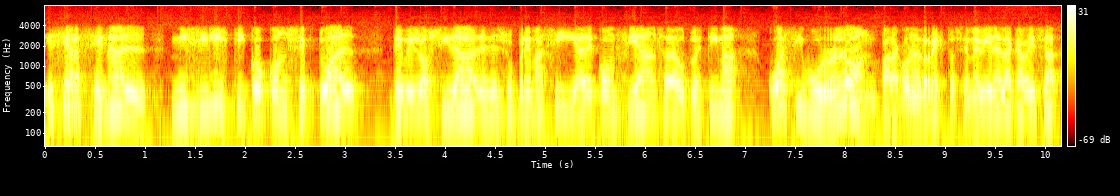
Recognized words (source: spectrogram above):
ese arsenal misilístico, conceptual, de velocidades, de supremacía, de confianza, de autoestima, cuasi burlón para con el resto. Se me viene a la cabeza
